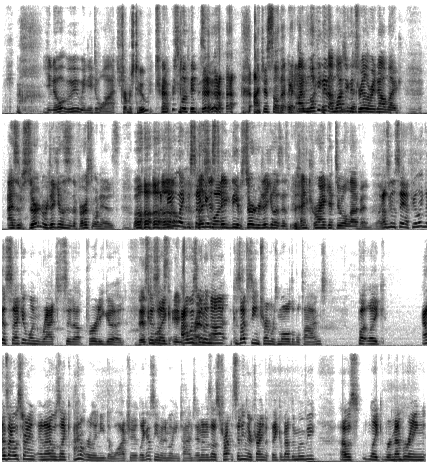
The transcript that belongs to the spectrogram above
you know what movie we need to watch? Tremors two. Tremors Flippin' Two. I just saw that. Like I'm looking at. I'm watching the trailer right now. I'm like. As absurd and ridiculous as the first one is, I feel like the second let's just one. take the absurd ridiculousness and crank it to eleven. Like, I was gonna say I feel like the second one ratchets it up pretty good this because looks like I was gonna incredible. not because I've seen Tremors multiple times, but like as I was trying and I was like I don't really need to watch it like I've seen it a million times and then as I was try- sitting there trying to think about the movie, I was like remembering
